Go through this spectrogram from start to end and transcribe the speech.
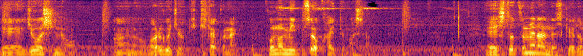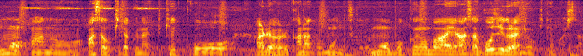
え上司のあの悪口を聞きたくないこの3つを書いてました。えー、1つ目なんですけどもあの朝起きたくないって結構あるあるかなと思うんですけども僕の場合朝5時ぐらいに起きてました、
